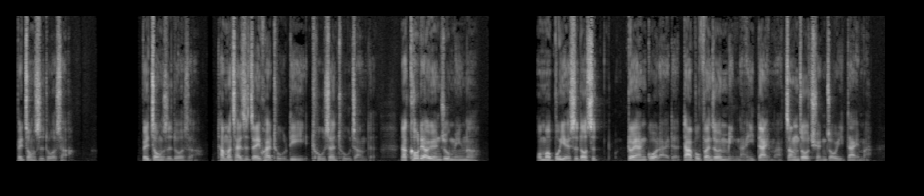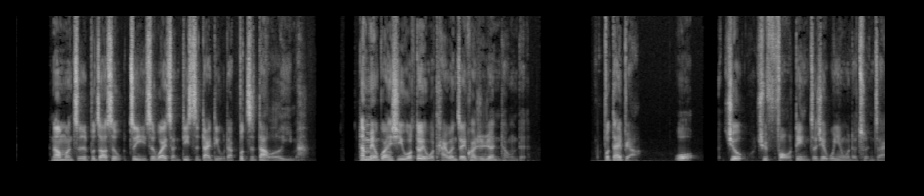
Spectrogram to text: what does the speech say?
被重视多少？被重视多少？他们才是这一块土地土生土长的。那扣掉原住民呢？我们不也是都是对岸过来的？大部分就是闽南一带嘛，漳州、泉州一带嘛。那我们只是不知道是自己是外省第四代、第五代，不知道而已嘛。但没有关系，我对我台湾这一块是认同的，不代表我。就去否定这些文言文的存在，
